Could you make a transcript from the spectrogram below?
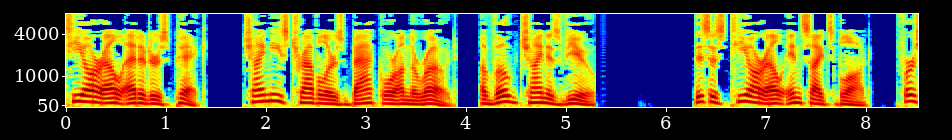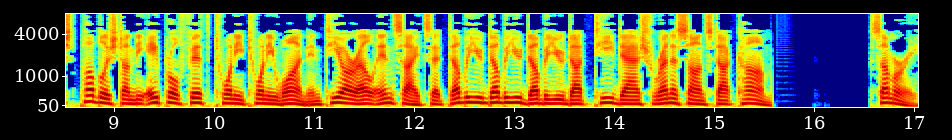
TRL Editor's Pick. Chinese Travelers Back or on the Road. A Vogue China's View. This is TRL Insights blog, first published on the April 5, 2021 in TRL Insights at www.t-renaissance.com. Summary.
